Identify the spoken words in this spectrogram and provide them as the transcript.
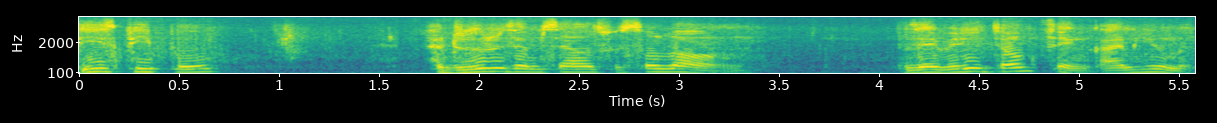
These people have deluded themselves for so long that they really don't think I'm human.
